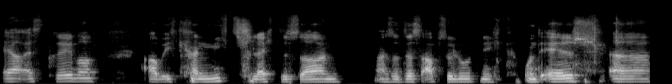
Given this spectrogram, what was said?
er als Trainer. Aber ich kann nichts Schlechtes sagen. Also das absolut nicht. Und er ist äh,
